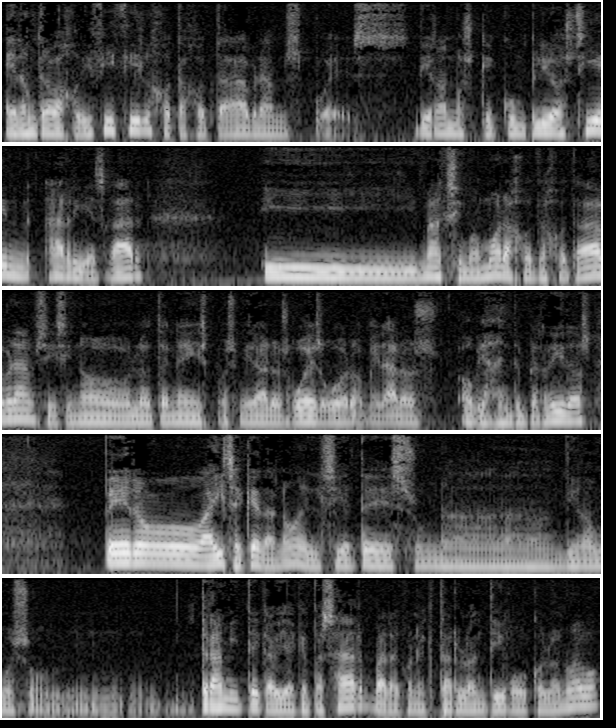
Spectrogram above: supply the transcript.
era un trabajo difícil, JJ Abrams pues digamos que cumplió sin arriesgar, y máximo amor a JJ Abrams y si no lo tenéis pues miraros Westworld o miraros obviamente perdidos. Pero ahí se queda no el 7 es una digamos un trámite que había que pasar para conectar lo antiguo con lo nuevo.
